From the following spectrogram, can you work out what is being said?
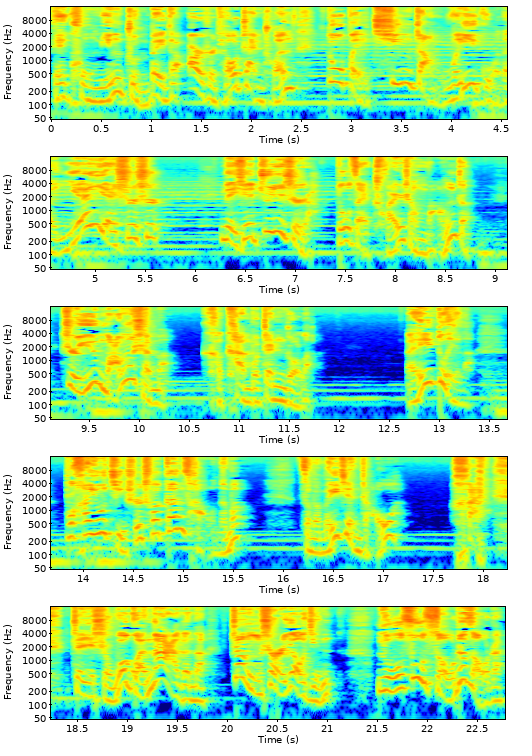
给孔明准备的二十条战船都被青帐围裹得严严实实，那些军士啊都在船上忙着，至于忙什么，可看不真着了。哎，对了，不还有几十车干草呢吗？怎么没见着啊？嗨，真是我管那个呢，正事儿要紧。鲁肃走着走着，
